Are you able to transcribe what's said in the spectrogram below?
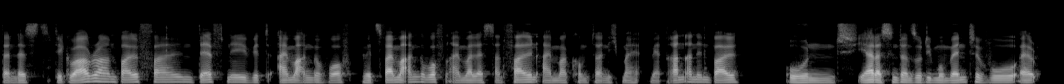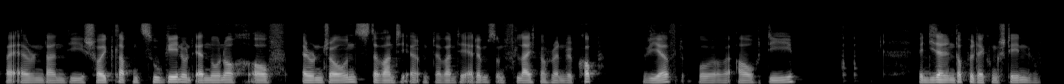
dann lässt DeGuara einen Ball fallen. Daphne wird einmal angeworfen, wird zweimal angeworfen, einmal lässt dann fallen, einmal kommt er nicht mehr, mehr dran an den Ball. Und ja, das sind dann so die Momente, wo bei Aaron dann die Scheuklappen zugehen und er nur noch auf Aaron Jones, Davante, Davante Adams und vielleicht noch Randall Cobb wirft. Oder auch die, wenn die dann in Doppeldeckung stehen,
